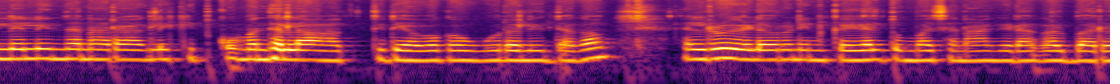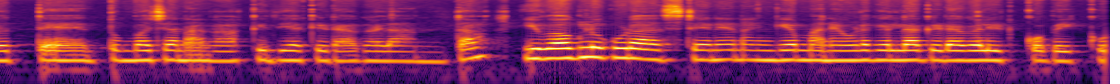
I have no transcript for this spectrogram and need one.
ಎಲ್ಲೆಲ್ಲಿಂದನಾರಾಗಲಿ ಕಿತ್ಕೊಂಬಂದೆಲ್ಲ ಹಾಕ್ತಿದ್ದೆ ಅವಾಗ ಊರಲ್ಲಿದ್ದಾಗ. ಎಲ್ಲರೂ ಹೇಳೋರು ನಿನ್ನ ಕೈಯಲ್ಲಿ ತುಂಬ ಚೆನ್ನಾಗಿ ಗಿಡಗಳು ಬರುತ್ತೆ, ತುಂಬ ಚೆನ್ನಾಗಿ ಹಾಕಿದ್ಯಾ ಗಿಡಗಳ? ಅಂತ. ಇವಾಗಲೂ ಕೂಡ ಅಷ್ಟೇ ನನಗೆ ಮನೆಯೊಳಗೆಲ್ಲ ಗಿಡಗಳು ಇಟ್ಕೋಬೇಕು,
